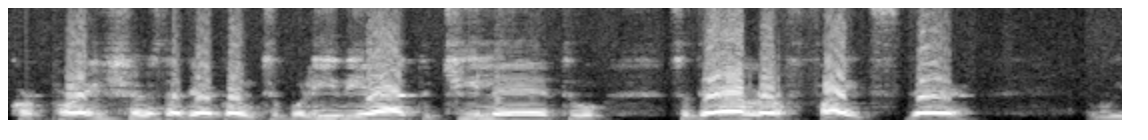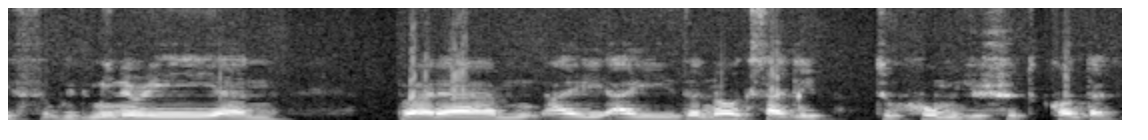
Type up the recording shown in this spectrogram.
corporations that they are going to Bolivia, to Chile, to so there are a lot of fights there with with Minuri and but um, I, I don't know exactly to whom you should contact.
